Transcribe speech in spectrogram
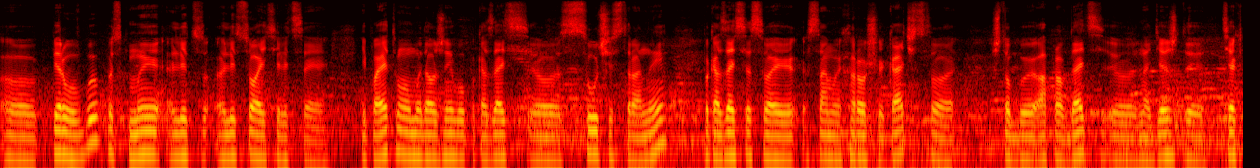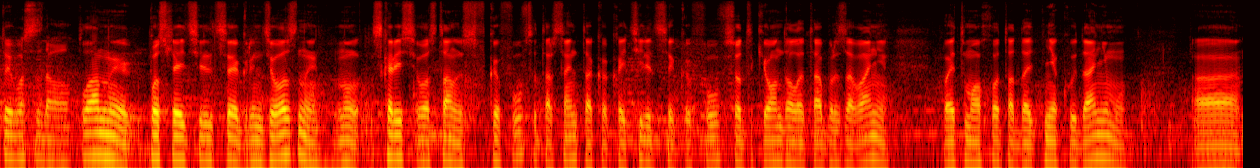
Э, первый выпуск мы лицо, лицо IT-лицея, и поэтому мы должны его показать э, с лучшей стороны, показать все свои самые хорошие качества, чтобы оправдать э, надежды тех, кто его создавал. Планы после IT-лицея грандиозны. Ну, скорее всего, останусь в КФУ в Татарстане, так как IT-лицей КФУ, все-таки он дал это образование, поэтому охота отдать некую дань ему. А,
